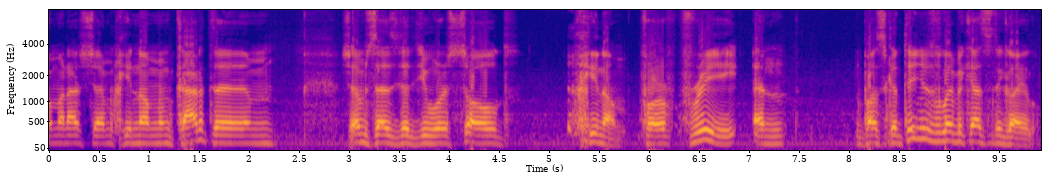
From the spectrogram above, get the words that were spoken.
Amar Hashem Chinomim Kartem. Shem says that you were sold chinam for free, and the pasuk continues because the goyel.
